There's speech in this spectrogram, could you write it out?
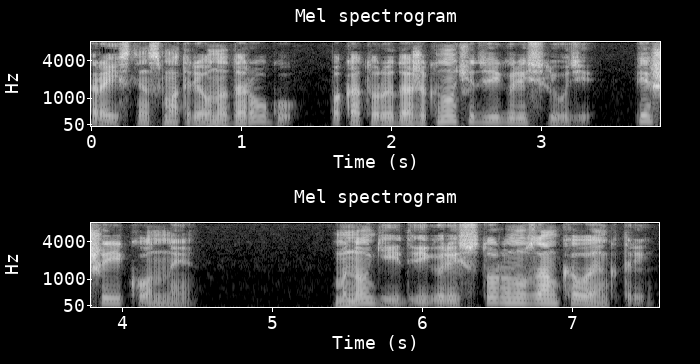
Рейслин смотрел на дорогу, по которой даже к ночи двигались люди, пешие и конные. Многие двигались в сторону замка Лэнгтри,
